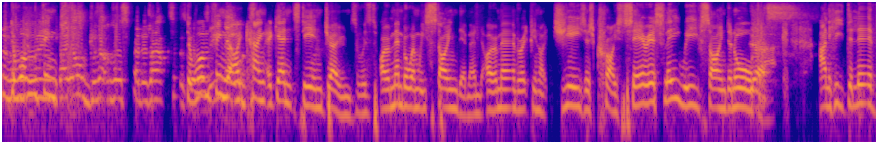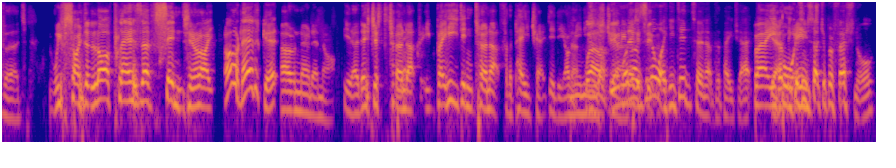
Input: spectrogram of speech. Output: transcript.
The one thing, because that was all spread out. The one thing that I count against Ian Jones was I remember when we signed him, and I remember it being like, Jesus Christ, seriously, we've signed an all yes. and he delivered we've signed a lot of players have since. You know, like, oh, they're good. Oh no, they're not. You know, they just turned up. But he didn't turn up for the paycheck, did he? I no. mean, well, was, well no, negative... you know what? He did turn up for the paycheck, but, yeah. but because in... he's such a professional.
